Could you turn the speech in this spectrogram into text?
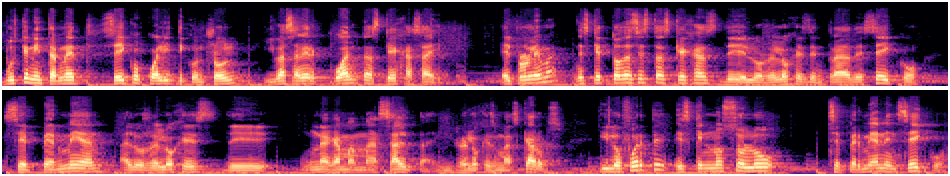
busca en internet Seiko Quality Control y vas a ver cuántas quejas hay. El problema es que todas estas quejas de los relojes de entrada de Seiko se permean a los relojes de una gama más alta y relojes más caros. Y lo fuerte es que no solo se permean en Seiko,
